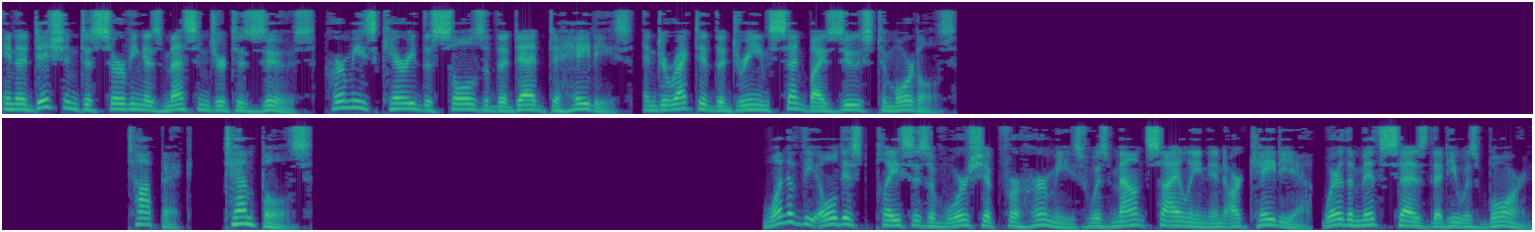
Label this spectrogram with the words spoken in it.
In addition to serving as messenger to Zeus, Hermes carried the souls of the dead to Hades, and directed the dreams sent by Zeus to mortals. Temples One of the oldest places of worship for Hermes was Mount Cyllene in Arcadia, where the myth says that he was born.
